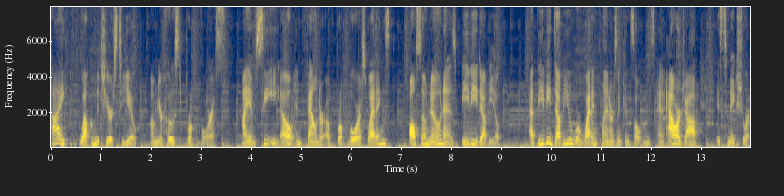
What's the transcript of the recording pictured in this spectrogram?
Hi, welcome to Cheers to You. I'm your host, Brooke Voris. I am CEO and founder of Brooke Voris Weddings, also known as BVW. At BVW, we're wedding planners and consultants, and our job is to make sure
